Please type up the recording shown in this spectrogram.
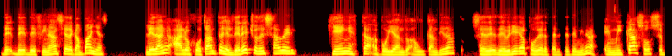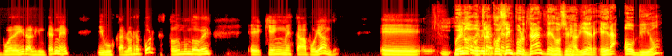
de, de, de financia de campañas, le dan a los votantes el derecho de saber quién está apoyando a un candidato. Se debería poder determinar. En mi caso, se puede ir al Internet y buscar los reportes. Todo el mundo ve eh, quién me está apoyando. Eh, bueno, otra cosa importante, José Javier, era obvio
